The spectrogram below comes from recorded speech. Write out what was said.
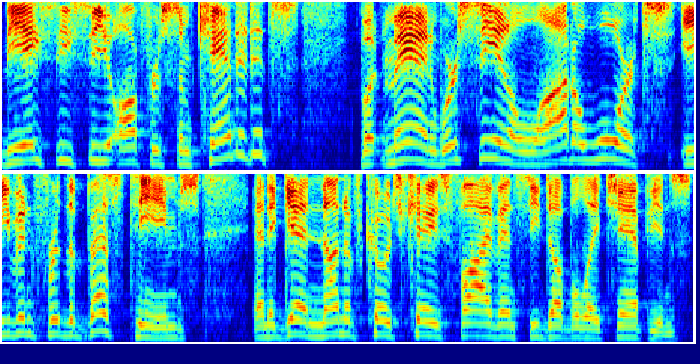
the ACC offers some candidates but man, we're seeing a lot of warts, even for the best teams. And again, none of Coach K's five NCAA champions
